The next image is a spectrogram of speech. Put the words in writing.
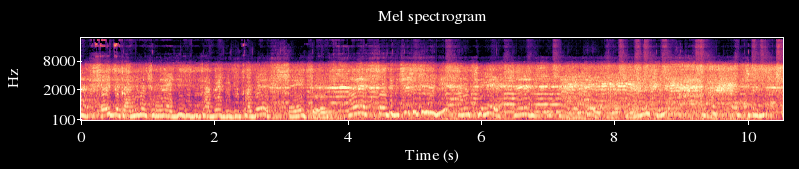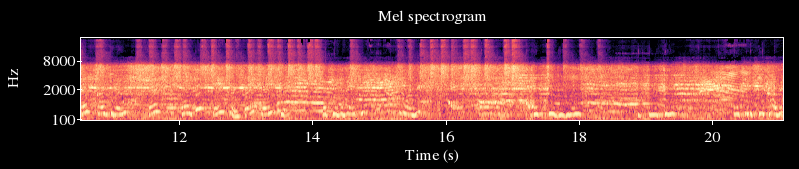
আচ্ছা এই তো কাবু আছে না এই যে দুধু খাবে দুধু খাবে এই তো হ্যাঁ তোকে বিশ্বাস হচ্ছে বুঝি আমার ছেলে হ্যাঁ দিদি কি দিদি খাবে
